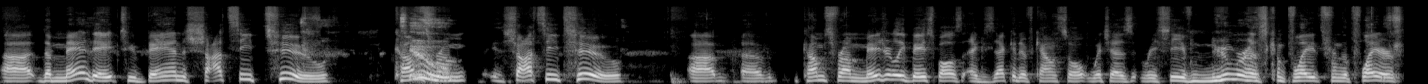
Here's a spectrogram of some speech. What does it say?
Uh, the mandate to ban Schottzie 2 comes two. from Schottzie 2 uh, uh, comes from Major League Baseball's executive council, which has received numerous complaints from the players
